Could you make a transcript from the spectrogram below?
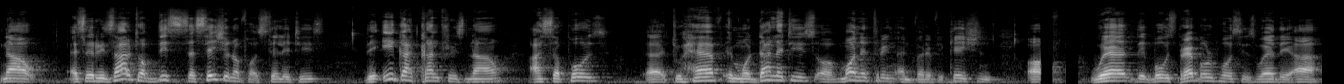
Now, as a result of this cessation of hostilities, the IGAD countries now are supposed uh, to have modalities of monitoring and verification of where the both rebel forces where they are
